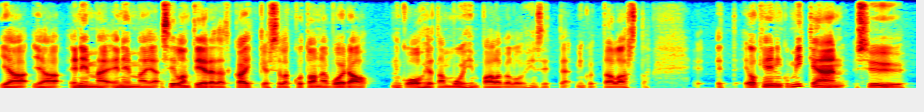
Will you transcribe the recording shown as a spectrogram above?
ja, ja enemmän ja enemmän, ja silloin tiedetään, että kaikki jos siellä kotona voidaan niin kuin ohjata muihin palveluihin sitten niin kuin tätä lasta. Et oikein niin kuin mikään syy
